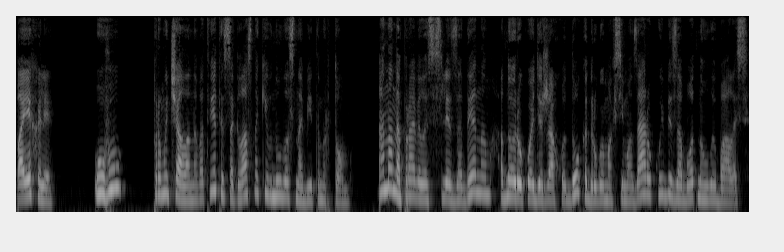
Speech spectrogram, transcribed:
Поехали. Угу, промычала она в ответ и согласно кивнула с набитым ртом. Она направилась вслед за Дэном, одной рукой держа хот-дог, а другой Максима за руку и беззаботно улыбалась.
